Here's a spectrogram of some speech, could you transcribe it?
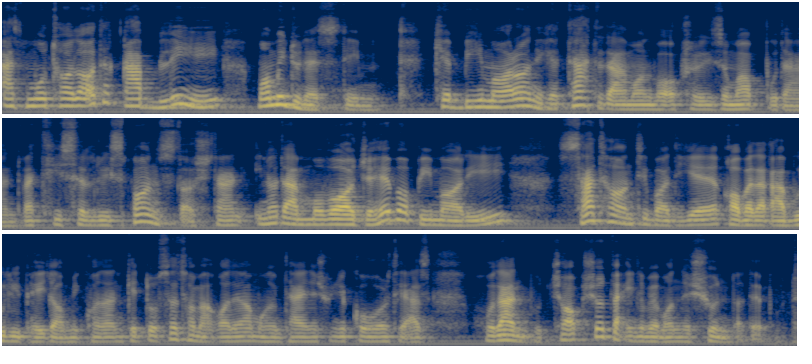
از مطالعات قبلی ما می‌دونستیم که بیمارانی که تحت درمان با اوکرلیزوماب بودند و T cell response داشتند اینا در مواجهه با بیماری سطح آنتیبادی قابل قبولی پیدا می‌کنن که دو سه تا مقاله و مهمترینشون یک cohort ی از هلند بود چاپ شد و اینو به ما نشون داده بود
